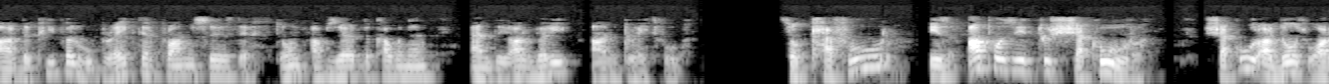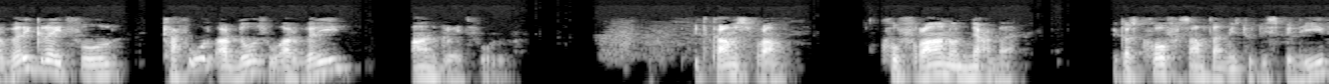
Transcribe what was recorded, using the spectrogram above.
are the people who break their promises, they don't observe the covenant, and they are very ungrateful. So kafur is opposite to shakur. Shakur are those who are very grateful. Kafur are those who are very ungrateful. It comes from kufran ni'mah because kufr sometimes means to disbelieve,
